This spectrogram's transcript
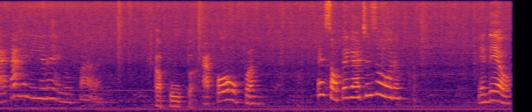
a carninha, né, não fala? A polpa. a polpa, é só pegar a tesoura. Entendeu?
